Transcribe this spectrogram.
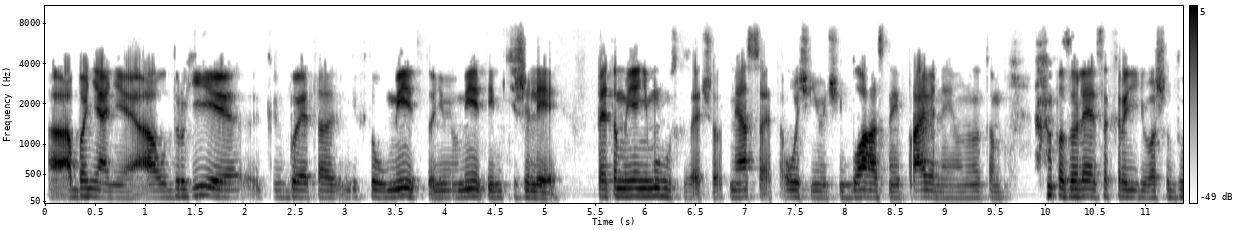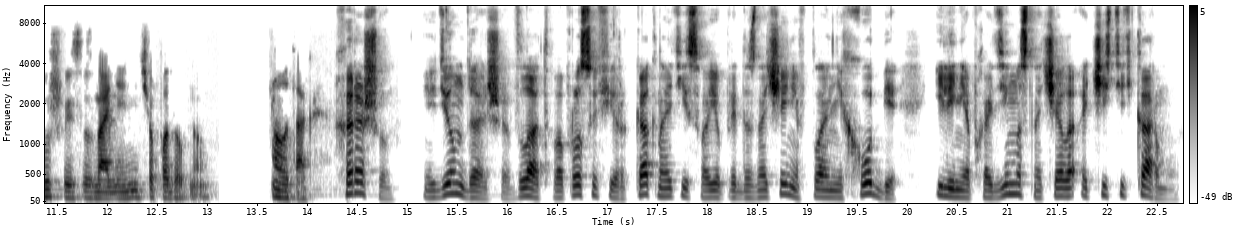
а, обоняния, а у другие, как бы это, кто умеет, кто не умеет, им тяжелее. Поэтому я не могу сказать, что мясо это очень-очень благостное и правильное, и оно там позволяет сохранить вашу душу и сознание. Ничего подобного. Вот так. Хорошо. Идем дальше. Влад, вопрос эфир. Как найти свое предназначение в плане хобби или необходимо сначала очистить карму?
